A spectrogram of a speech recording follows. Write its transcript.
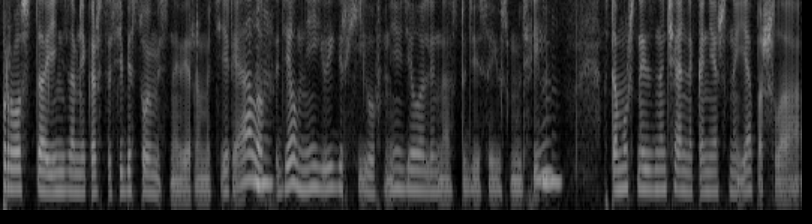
просто, я не знаю, мне кажется, себестоимость, наверное, материалов. Мгм. Делал мне ее Игорь Хилов. Мне ее делали на студии Союз мультфильм. Мгм. Потому что изначально, конечно, я пошла,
